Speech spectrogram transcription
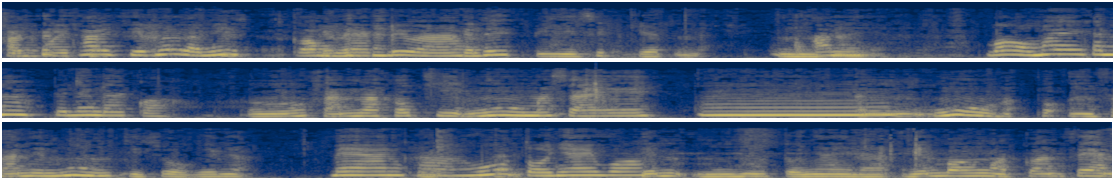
ขันไว้ท้ายคลิปนั่นแหละนี่กองแตกดีว่า ก็ได้ปีสิบเจ็ดน่ะอืมอันให้เว้าไม่กันนะเป็นจังไดก่อโอ้ฝันว่าเขาขีดงูมาใส่อือันมงูเออฝันเห็นงูมันสีโชกเลยเนี่ยแม่นค่ะหูตัวใหญ่บ่เห็นงูตัวใหญ่ละเห็นบองหวดก่อนแฟน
